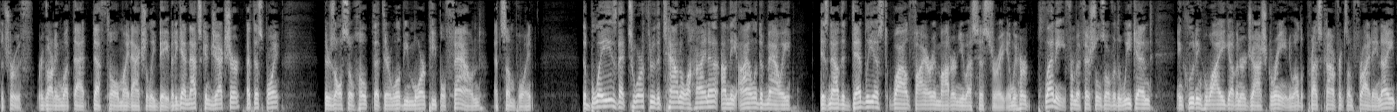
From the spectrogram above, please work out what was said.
the truth regarding what that death toll might actually be. But again, that's conjecture at this point. There's also hope that there will be more people found at some point. The blaze that tore through the town of Lahaina on the island of Maui is now the deadliest wildfire in modern U.S. history. And we heard plenty from officials over the weekend, including Hawaii Governor Josh Green, who held a press conference on Friday night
